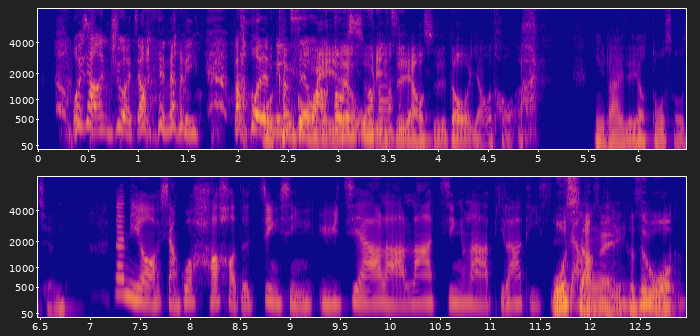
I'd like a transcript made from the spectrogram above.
我想要你去我教练那里 把我的我名次看过每一任物理治疗师都摇头，啊，你来这要多收钱。那你有想过好好的进行瑜伽啦、拉筋啦、皮拉提斯？我想哎、哎、可是我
